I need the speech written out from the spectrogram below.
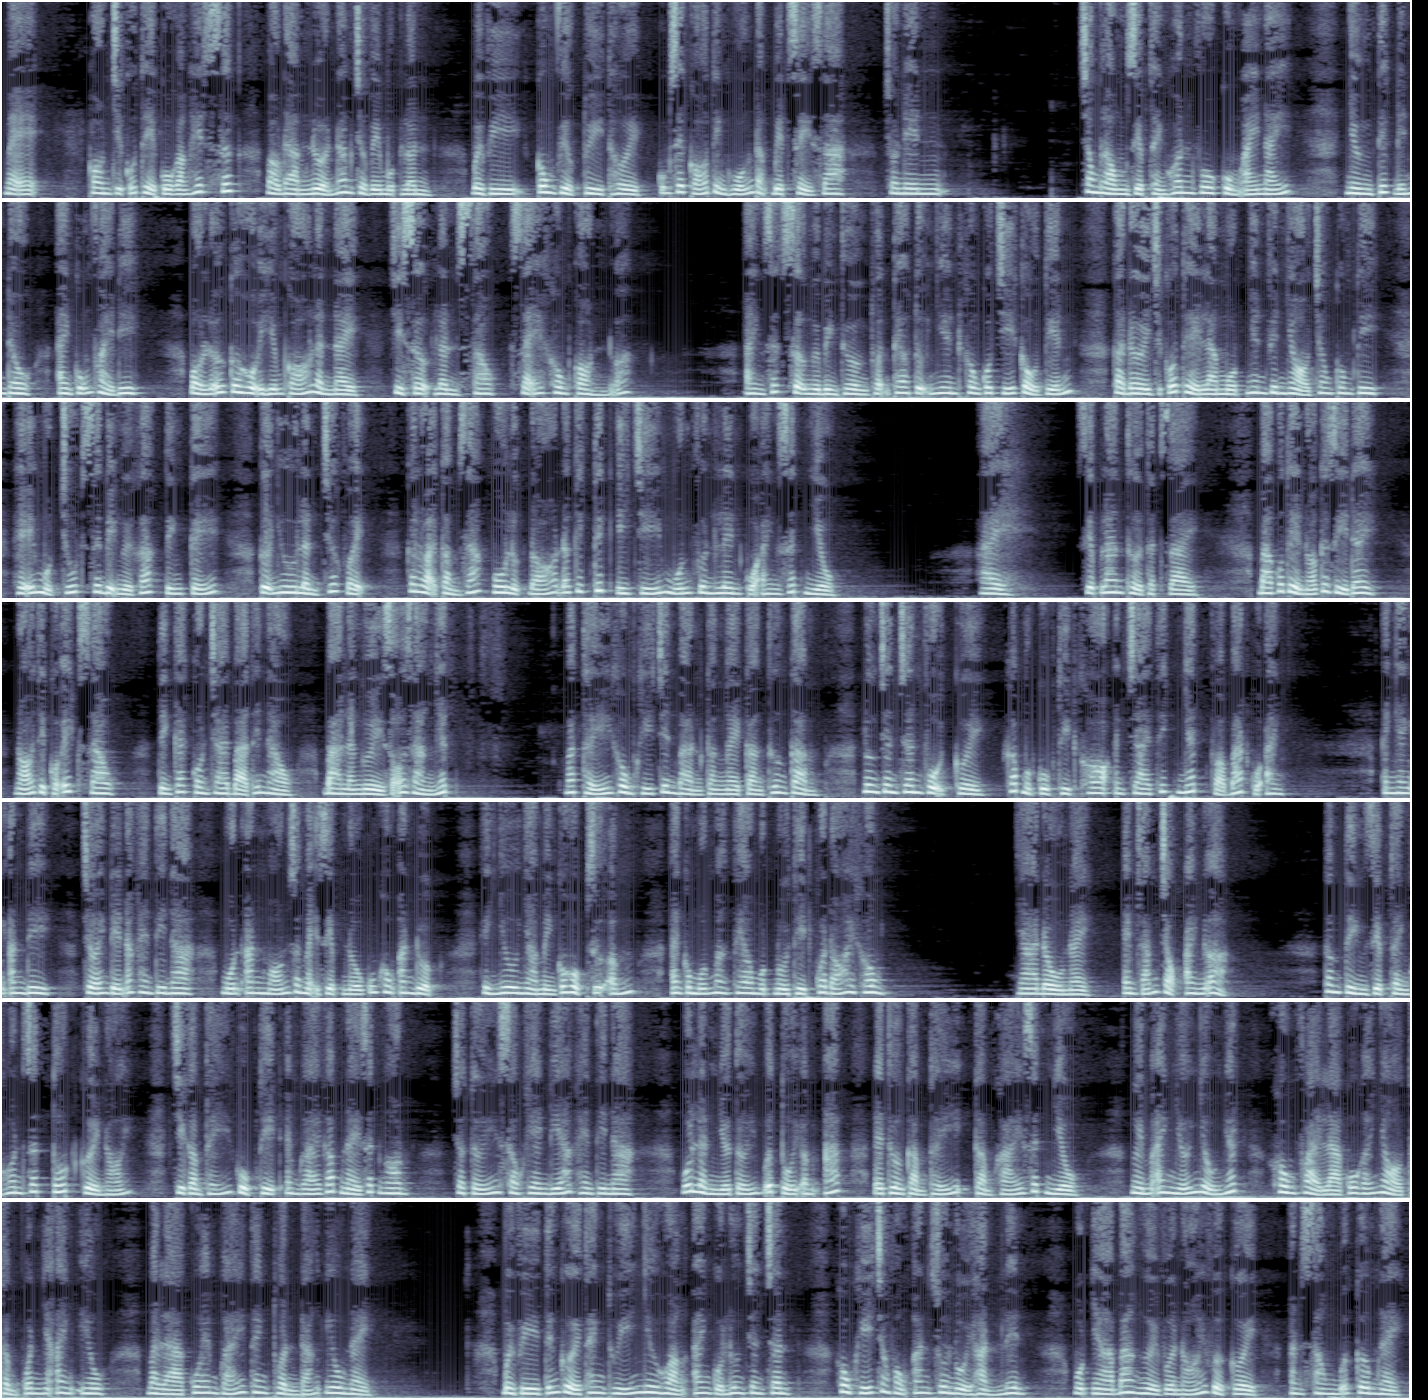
Mẹ, con chỉ có thể cố gắng hết sức bảo đảm nửa năm trở về một lần, bởi vì công việc tùy thời cũng sẽ có tình huống đặc biệt xảy ra, cho nên... Trong lòng Diệp Thành Huân vô cùng áy náy, nhưng tiếc đến đâu anh cũng phải đi. Bỏ lỡ cơ hội hiếm có lần này, chỉ sợ lần sau sẽ không còn nữa. Anh rất sợ người bình thường thuận theo tự nhiên không có chí cầu tiến, cả đời chỉ có thể là một nhân viên nhỏ trong công ty, hễ một chút sẽ bị người khác tính kế, tựa như lần trước vậy. các loại cảm giác vô lực đó đã kích thích ý chí muốn vươn lên của anh rất nhiều. Hay, Diệp Lan thở thật dài. Bà có thể nói cái gì đây? Nói thì có ích sao? Tính cách con trai bà thế nào, bà là người rõ ràng nhất. Mắt thấy không khí trên bàn càng ngày càng thương cảm, Lương chân chân vội cười, gắp một cục thịt kho anh trai thích nhất vào bát của anh. Anh nhanh ăn đi, chờ anh đến Argentina, muốn ăn món do mẹ Diệp nấu cũng không ăn được. Hình như nhà mình có hộp giữ ấm, anh có muốn mang theo một nồi thịt qua đó hay không? Nhà đầu này, em dám chọc anh nữa à? Tâm tình Diệp Thành Huân rất tốt cười nói, chỉ cảm thấy cục thịt em gái gắp này rất ngon. Cho tới sau khi anh đi Argentina, mỗi lần nhớ tới bữa tối ấm áp lại thường cảm thấy cảm khái rất nhiều. Người mà anh nhớ nhiều nhất không phải là cô gái nhỏ thẩm quân nhã anh yêu, mà là cô em gái thanh thuần đáng yêu này. Bởi vì tiếng cười thanh thúy như Hoàng Anh của Lương chân chân không khí trong phòng ăn sôi nổi hẳn lên. Một nhà ba người vừa nói vừa cười, ăn xong bữa cơm này.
